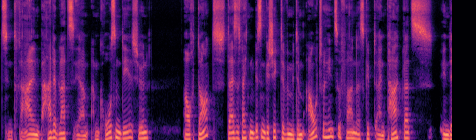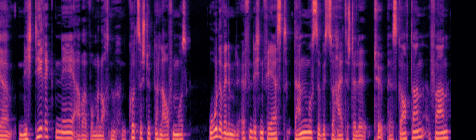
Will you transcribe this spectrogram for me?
zentralen Badeplatz ja, am großen Deal schön. Auch dort, da ist es vielleicht ein bisschen geschickter, mit dem Auto hinzufahren. Es gibt einen Parkplatz in der nicht direkten Nähe, aber wo man noch ein kurzes Stück noch laufen muss. Oder wenn du mit den Öffentlichen fährst, dann musst du bis zur Haltestelle Töpesgatan fahren.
